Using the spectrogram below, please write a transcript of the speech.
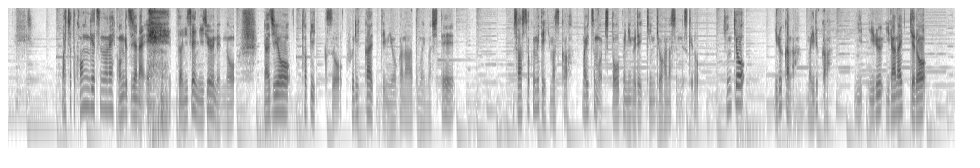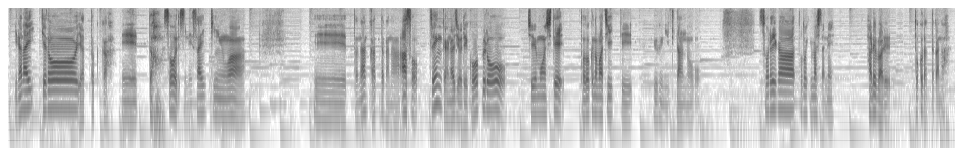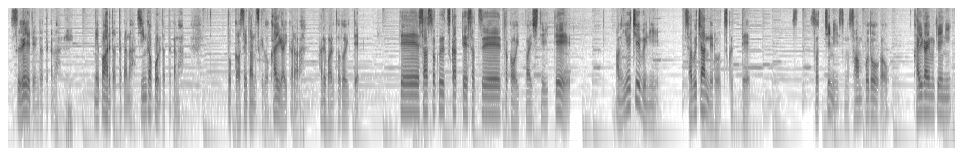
まあちょっと今月のね、今月じゃない、えっと、2020年のラジオトピックスを振り返ってみようかなと思いまして、早速見ていきますか。まあいつもちょっとオープニングで近況を話すんですけど、近況いるかな？まあいるか。いいる、いらないけど、いらないけど、やっとくか。えーっと、そうですね。最近は、えーっと、なんかあったかな。あ、そう。前回のラジオで GoPro を注文して、届くの待ちっていう風に言ってたのを、それが届きましたね。はるばる、どこだったかな？スウェーデンだったかな？ネパールだったかな？シンガポールだったかな？どっか忘れたんですけど、海外からはるばる届いて、で、早速使って撮影とかをいっぱいしていて、あの YouTube にサブチャンネルを作って、そっちにその散歩動画を海外向けに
